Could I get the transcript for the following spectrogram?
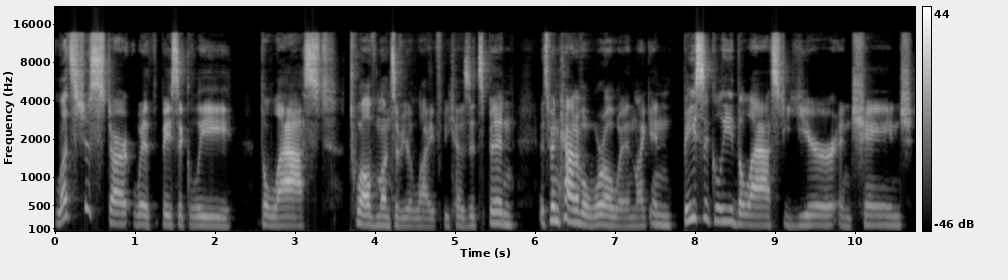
Let's just start with basically the last 12 months of your life because it's been it's been kind of a whirlwind. Like in basically the last year and change,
